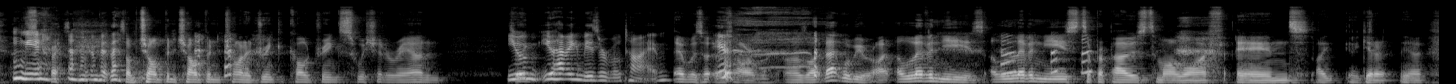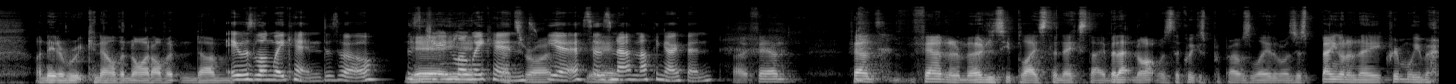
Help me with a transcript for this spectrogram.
Yeah, I remember that. so I'm chomping, chomping, trying to drink a cold drink, swish it around, and You you're having a miserable time. it was it was horrible. I was like, that would be right. Eleven years, eleven years to propose to my wife, and I, I get it. You know, I need a root canal the night of it, and um, It was long weekend as well. It was Yeah, June long yeah, weekend. that's right. Yeah, so there's no, nothing open. I found found found an emergency place the next day, but that night was the quickest proposal either. I was just bang on a knee, Crim, will you marry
